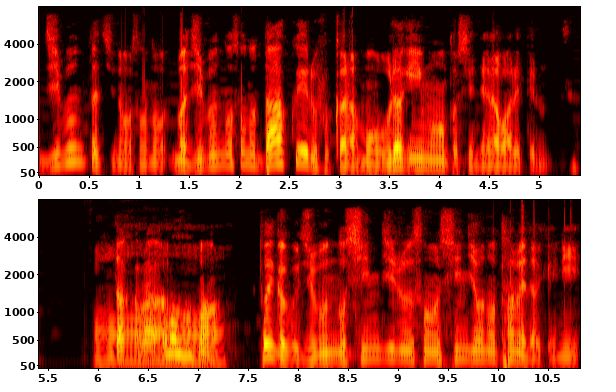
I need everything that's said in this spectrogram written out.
自分たちの、その、まあ、自分のそのダークエルフからもう裏切り者として狙われてるんですよ。だからまとにかく自分の信じるその心情のためだけに、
